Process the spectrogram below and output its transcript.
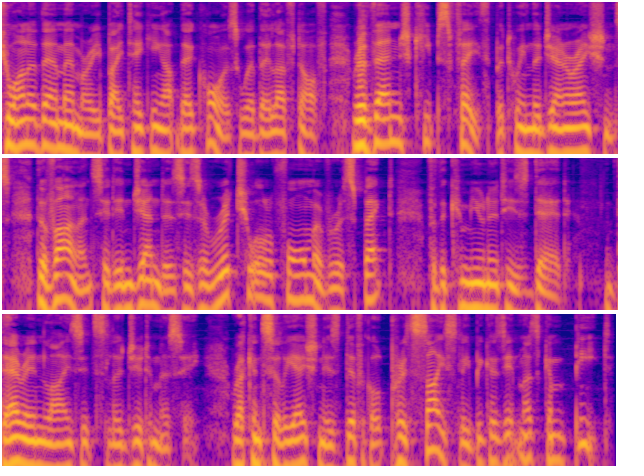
to honor their memory by taking up their cause where they left off. Revenge keeps faith between the generations. The violence it engenders is a ritual form of respect for the community's dead. Therein lies its legitimacy. Reconciliation is difficult precisely because it must compete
